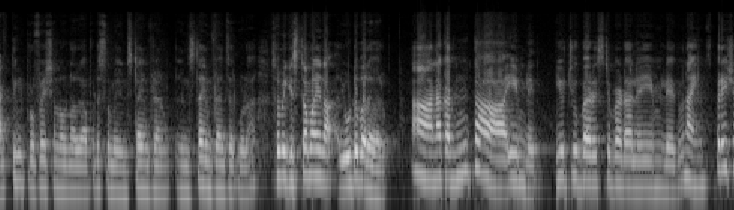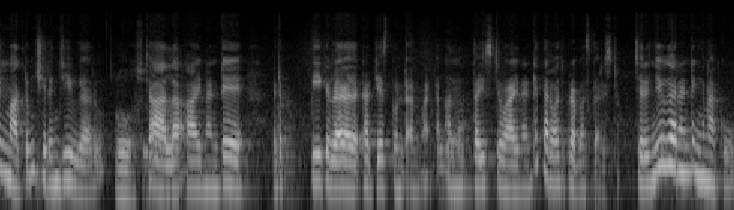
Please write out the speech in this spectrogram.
యాక్టింగ్ ప్రొఫెషన్లో ఉన్నారు కాబట్టి సో మీ ఇన్స్టా ఇన్ఫ్లుయెన్ ఇన్స్టా ఇన్ఫ్లుయెన్సర్ కూడా. సో మీకు ఇష్టమైన యూట్యూబర్ ఎవరు? నాకు అంతా ఏం లేదు. యూట్యూబర్ ఇష్టపడాలి ఏం లేదు. నా ఇన్స్పిరేషన్ మాత్రం చిరంజీవి గారు. చాలా ఆయన అంటే ఇట్లా పీకలు కట్ చేసుకుంటా అనమాట అంత ఇష్టం ఆయన అంటే తర్వాత ప్రభాస్ గారు ఇష్టం. చిరంజీవి గారు అంటే ఇంకా నాకు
